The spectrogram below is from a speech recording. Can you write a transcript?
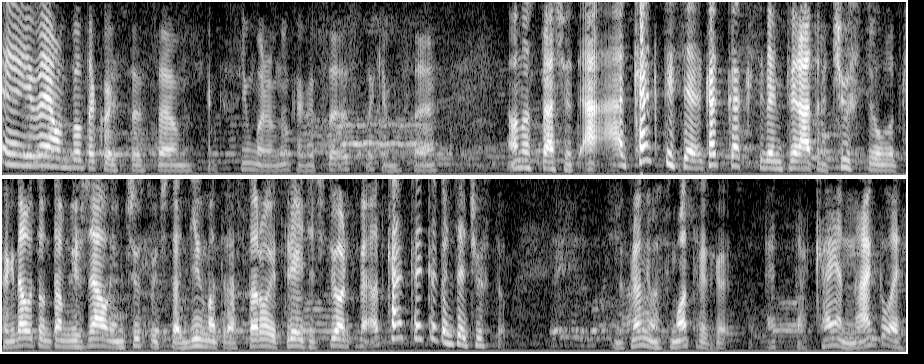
еврей, он был такой с, с, как, с юмором, ну, как с, с таким, с, он его спрашивает, а, а как ты себя, как, как себя император чувствовал, вот, когда вот он там лежал, и он чувствует, что один матрас, второй, третий, четвертый, вот как, как, как он себя чувствовал? Например, он его смотрит, говорит, это такая наглость,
